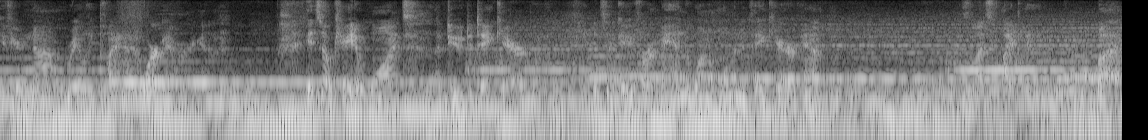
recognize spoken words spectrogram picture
if you're not really planning to work ever again? It's okay to want dude to take care of you. It's okay for a man to want a woman to take care of him. It's less likely, but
